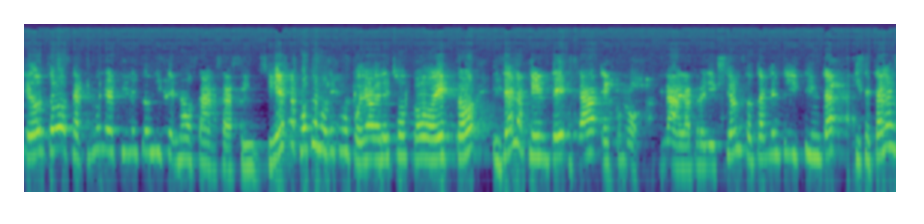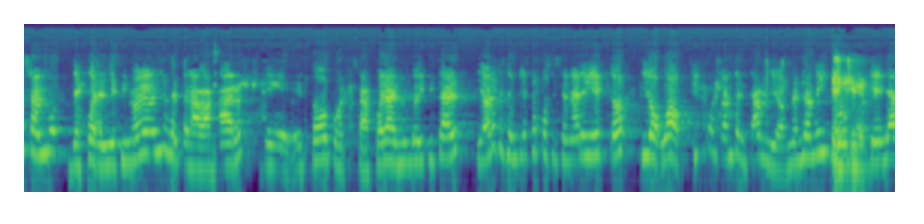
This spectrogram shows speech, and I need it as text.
quedó todo, o sea, cómo ya tiene todo, dice, no, sea, o sea sin, sin esa foto no mismo podría haber hecho todo esto, y ya la gente ya es como, nada, la proyección totalmente distinta y se está lanzando después de 19 años de trabajar eh, todo por, o sea, fuera del mundo digital y ahora que se empieza a posicionar en esto, digo, wow, qué importante el cambio. No es lo mismo que ella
